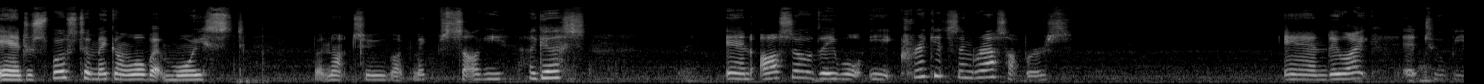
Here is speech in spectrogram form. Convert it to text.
And you're supposed to make them a little bit moist but not to like make soggy, I guess. And also they will eat crickets and grasshoppers. And they like it to be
